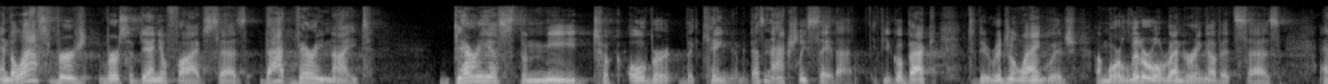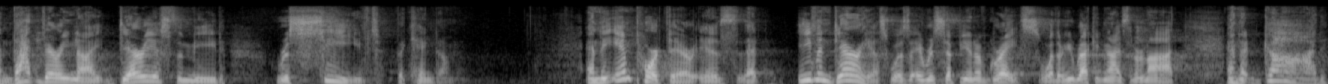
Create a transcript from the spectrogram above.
And the last verse, of Daniel 5 says, That very night, Darius the Mede took over the kingdom. It doesn't actually say that. If you go back to the original language, a more literal rendering of it says, And that very night, Darius the Mede received the kingdom. And the import there is that even Darius was a recipient of grace, whether he recognized it or not, and that God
